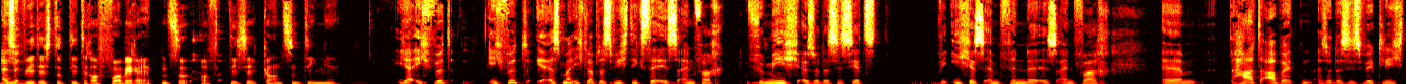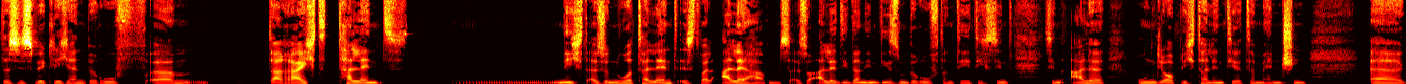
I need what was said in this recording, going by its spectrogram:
also, würdest du die darauf vorbereiten, so auf diese ganzen Dinge? Ja, ich würde ich würd erstmal, ich glaube, das Wichtigste ist einfach für mich, also das ist jetzt, wie ich es empfinde, ist einfach ähm, hart arbeiten. Also das ist wirklich, das ist wirklich ein Beruf, ähm, da reicht Talent nicht, also nur Talent ist, weil alle haben es. Also alle, die dann in diesem Beruf dann tätig sind, sind alle unglaublich talentierte Menschen. Äh,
